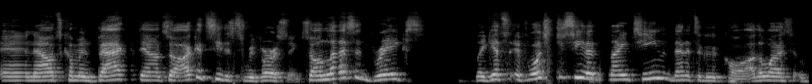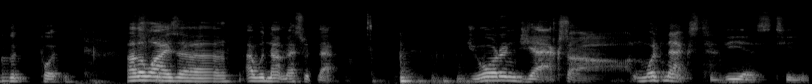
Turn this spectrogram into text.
and now it's coming back down. So I could see this reversing. So unless it breaks, like it's if once you see it at 19, then it's a good call. Otherwise, a good put. Otherwise, uh, I would not mess with that. Jordan Jackson. What next? VST.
